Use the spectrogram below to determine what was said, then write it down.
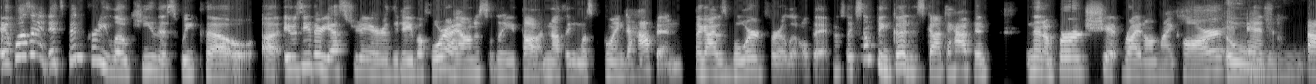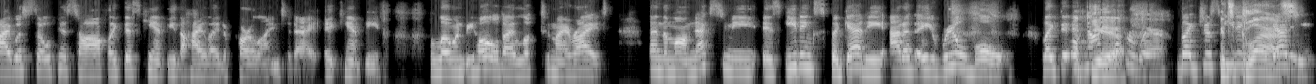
wasn't, it's been pretty low key this week though. Uh, it was either yesterday or the day before. I honestly thought nothing was going to happen. Like I was bored for a little bit. I was like, something good has got to happen. And then a bird shit right on my car. Oh, And I was so pissed off. Like, this can't be the highlight of Carline today. It can't be. Lo and behold, I look to my right, and the mom next to me is eating spaghetti out of a real bowl. Like, the, not yeah. Tupperware, like just It's eating glass. spaghetti.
